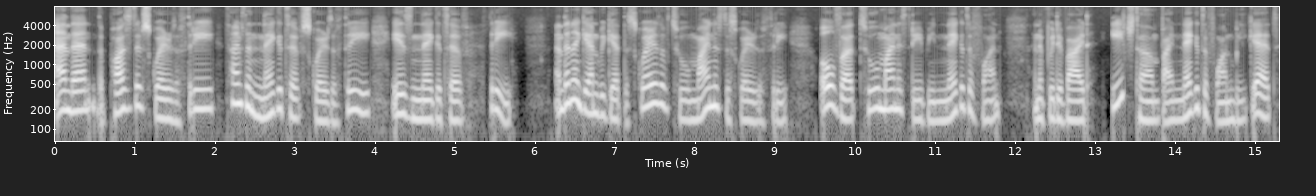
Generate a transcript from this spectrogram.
And then the positive square root of 3 times the negative square root of 3 is negative 3. And then again, we get the square root of 2 minus the square root of 3 over 2 minus 3 being negative 1. And if we divide each term by negative 1, we get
